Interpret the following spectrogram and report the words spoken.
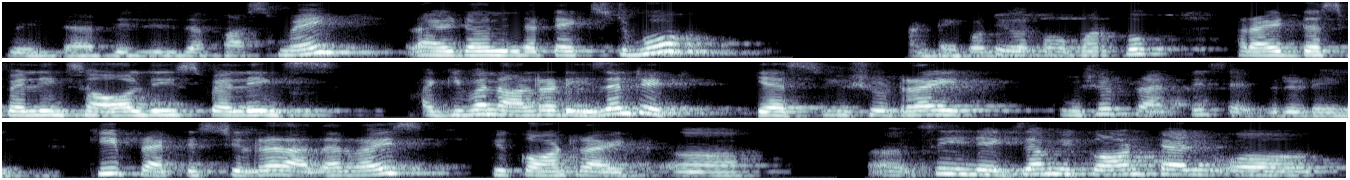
winter. This is the first main. Write down in the textbook and take out your homework book. Write the spellings, all these spellings are given already, isn't it? Yes, you should write. You should practice every day. Keep practice, children. Otherwise, you can't write. Uh, uh, see, in exam, you can't tell. Uh,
